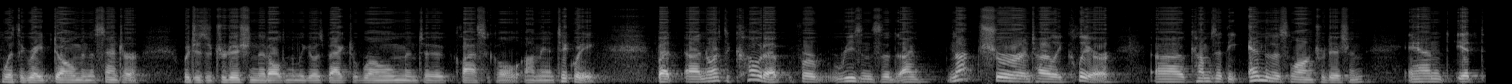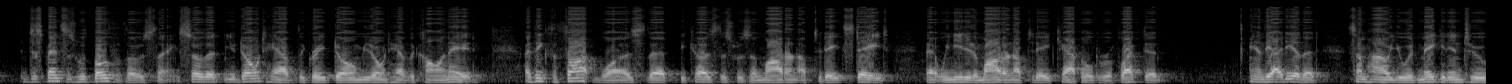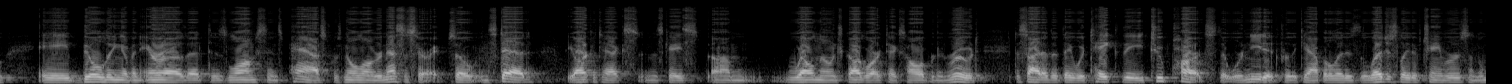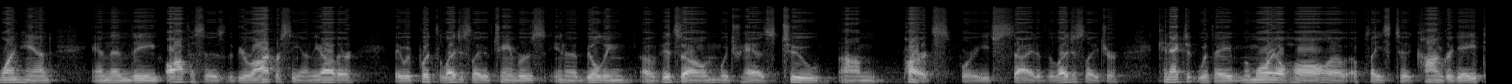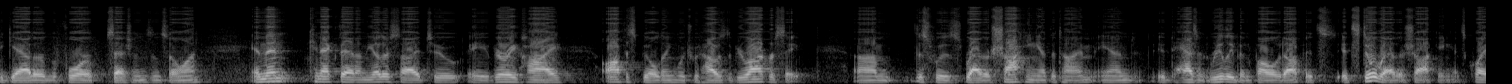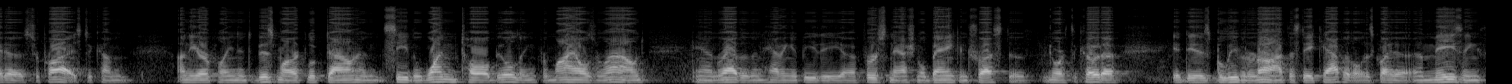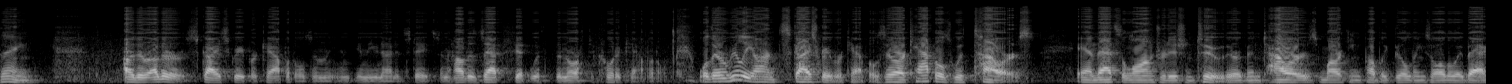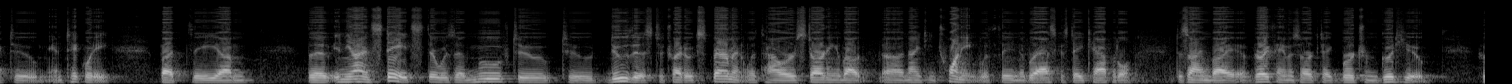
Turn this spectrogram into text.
with the great dome in the center, which is a tradition that ultimately goes back to Rome and to classical um, antiquity. But uh, North Dakota, for reasons that I'm not sure entirely clear, uh, comes at the end of this long tradition and it dispenses with both of those things so that you don't have the Great Dome, you don't have the colonnade. I think the thought was that because this was a modern, up-to-date state, that we needed a modern, up-to-date capital to reflect it. And the idea that somehow you would make it into a building of an era that is long since past was no longer necessary. So instead, the architects, in this case, um, well-known Chicago architects Holabird and Root, decided that they would take the two parts that were needed for the Capitol, it is the legislative chambers on the one hand, and then the offices, the bureaucracy on the other. They would put the legislative chambers in a building of its own, which has two um, parts for each side of the legislature, connect it with a memorial hall, a, a place to congregate, to gather before sessions and so on, and then connect that on the other side to a very high office building which would house the bureaucracy. Um, this was rather shocking at the time, and it hasn't really been followed up. It's, it's still rather shocking. It's quite a surprise to come on the airplane into Bismarck, look down and see the one tall building for miles around, and rather than having it be the uh, First National Bank and Trust of North Dakota, it is, believe it or not, the state capitol is quite a, an amazing thing. Are there other skyscraper capitals in the, in, in, the United States, and how does that fit with the North Dakota capital? Well, there really aren't skyscraper capitals. There are capitals with towers, and that's a long tradition, too. There have been towers marking public buildings all the way back to antiquity. But the, um, the, in the United States, there was a move to, to do this, to try to experiment with towers starting about uh, 1920 with the Nebraska State Capitol designed by a very famous architect, Bertram Goodhue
